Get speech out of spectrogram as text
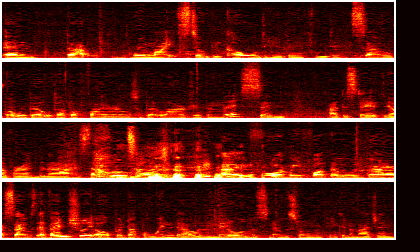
and that we might still be cold even if we did so. But we built up a fire a little bit larger than this, and had to stay at the other end of the house the whole time. uh, for we thought that we would burn ourselves. Eventually, opened up a window in the middle of a snowstorm, if you can imagine.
